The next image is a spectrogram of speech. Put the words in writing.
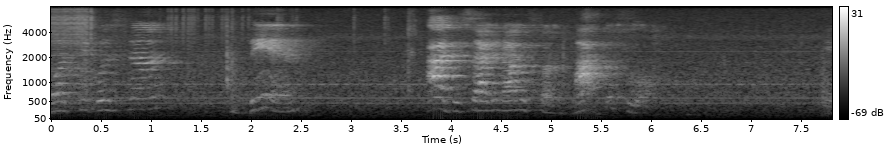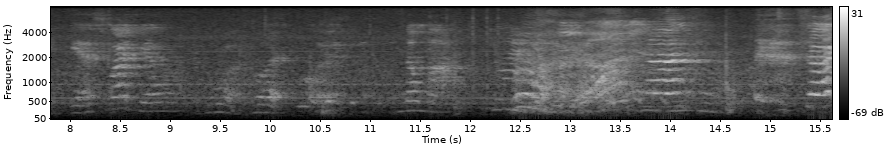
once it was done, then I decided I was gonna mop the floor. Guess what, y'all? What, what? What? No none. So I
